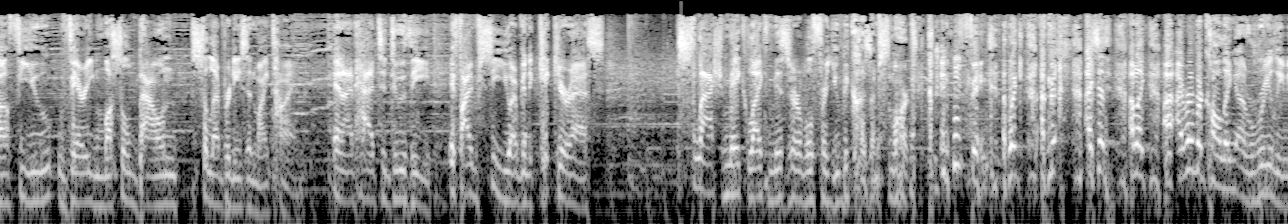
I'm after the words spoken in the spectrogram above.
a few very muscle bound celebrities in my time, and I've had to do the if I see you, I'm going to kick your ass. Slash make life miserable for you because I'm smart kind of thing. Like I'm, I said, I'm like I, I remember calling a really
